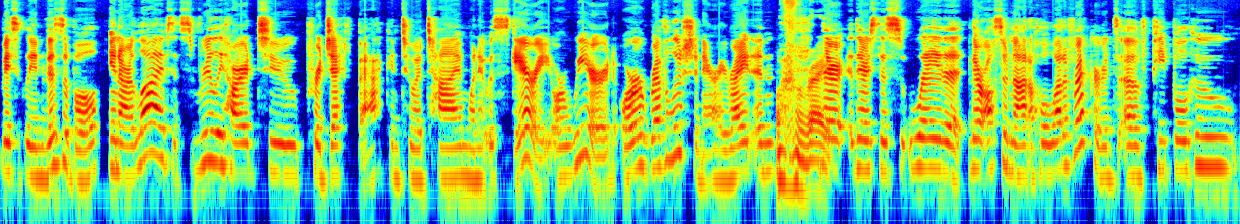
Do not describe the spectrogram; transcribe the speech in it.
basically invisible in our lives, it's really hard to project back into a time when it was scary or weird or revolutionary, right? And right. There, there's this way that there are also not a whole lot of records of people who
